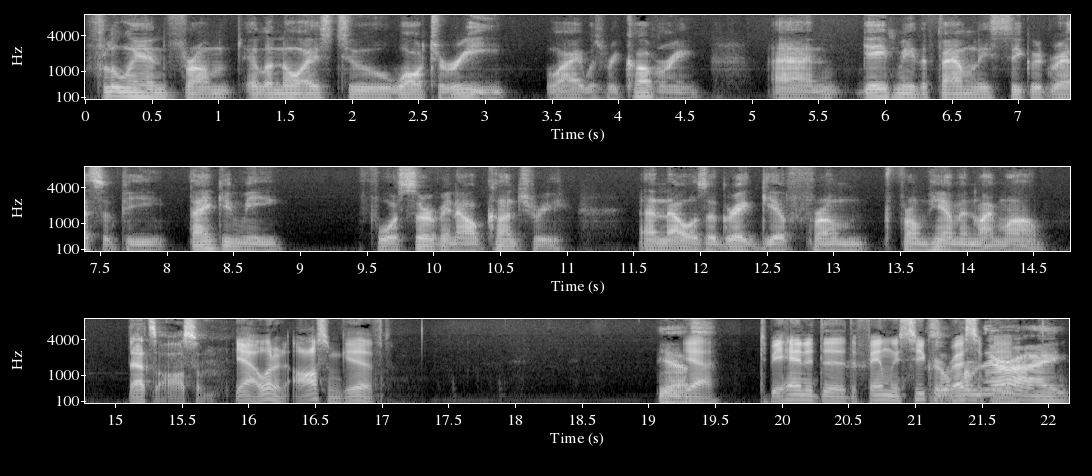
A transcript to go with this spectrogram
flew in from Illinois to Walter Reed while I was recovering and gave me the family secret recipe, thanking me for serving our country. And that was a great gift from from him and my mom. That's awesome. Yeah, what an awesome gift. Yes. Yeah. To be handed the, the family secret so recipe. From there I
